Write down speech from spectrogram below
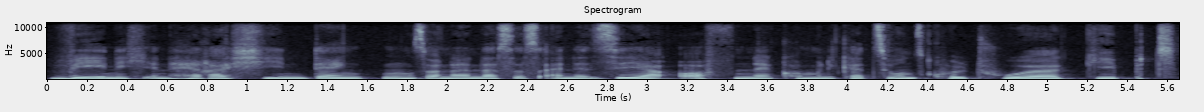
wenig in Hierarchien denken, sondern dass es eine sehr offene Kommunikationskultur gibt,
